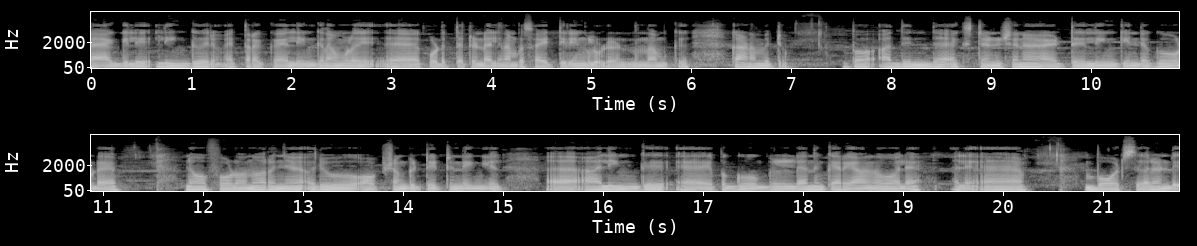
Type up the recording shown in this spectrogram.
ടാഗിൽ ലിങ്ക് വരും. എത്രയൊക്കെ ലിങ്ക് നമ്മൾ കൊടുത്തിട്ടുണ്ട്. അല്ലെങ്കിൽ നമ്മുടെ സൈറ്റിൽ ഇൻക്ലൂഡ് ഉണ്ടെന്ന് നമുക്ക് കാണാൻ പറ്റും. അപ്പോൾ അതിന്റെ എക്സ്റ്റൻഷനായിട്ട് ലിങ്കിന്റെ കൂടെ നോ ഫോളോ എന്ന് പറഞ്ഞ ഒരു ഓപ്ഷൻ കിട്ടിയിട്ടുണ്ടെങ്കിൽ ആ ലിങ്ക് ഇപ്പോൾ ഗൂഗിളിന്റെ നിങ്ങൾക്ക് അറിയാവുന്ന പോലെ അല്ലെ ബോട്ട്സുകളുണ്ട്.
